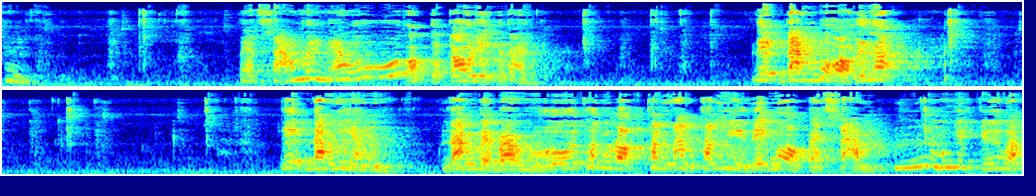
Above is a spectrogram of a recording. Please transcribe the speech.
อืมแปดสามไม่แมวอู้อกเก่าๆเลขอะไร เลขดังบ่ออกเลยนะเลขดังอย่างดังแบบว่าโหทั้งล็อกทั้งนั่นทั้งนี่เลขบ่ออกแปดสามมึงจะจื้อปะ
